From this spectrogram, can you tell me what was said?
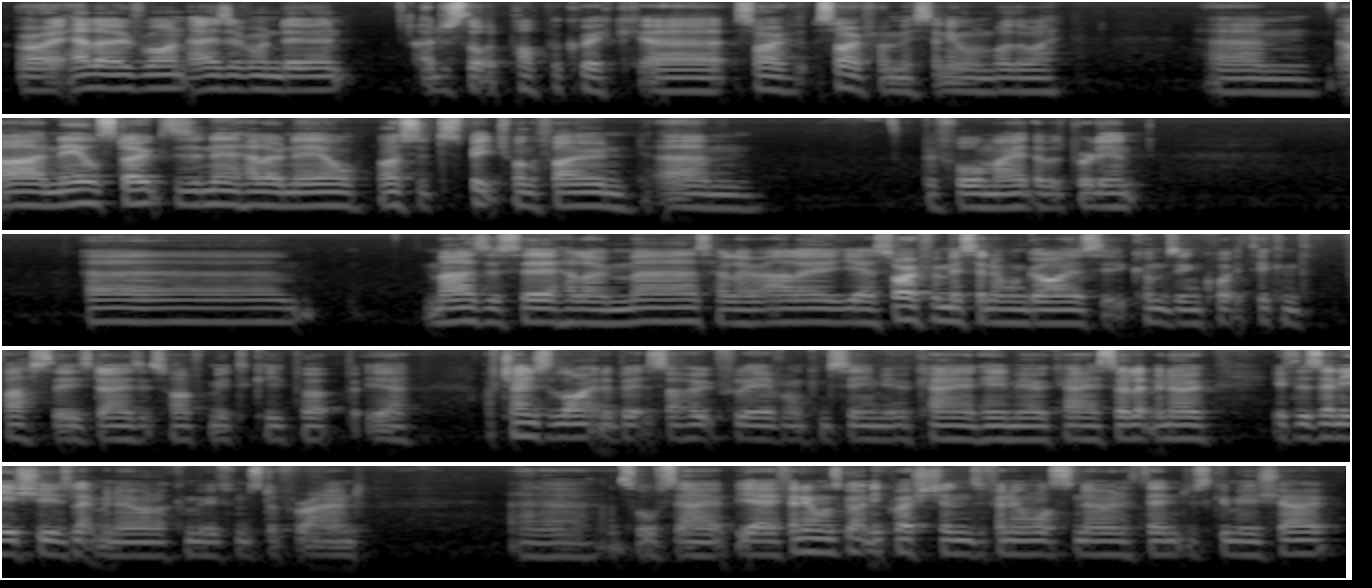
All right, hello, everyone. How's everyone doing? I just thought I'd pop a quick... Uh, sorry sorry if I miss anyone, by the way. Um, ah, Neil Stokes is in here. Hello, Neil. Nice to speak to you on the phone um, before, mate. That was brilliant. Um, Maz is here. Hello, Maz. Hello, Ali. Yeah, sorry for missing anyone, guys. It comes in quite thick and fast these days. It's hard for me to keep up. But yeah, I've changed the lighting a bit, so hopefully everyone can see me okay and hear me okay. So let me know if there's any issues. Let me know, and I can move some stuff around and uh, and sort it out. But yeah, if anyone's got any questions, if anyone wants to know anything, just give me a shout.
